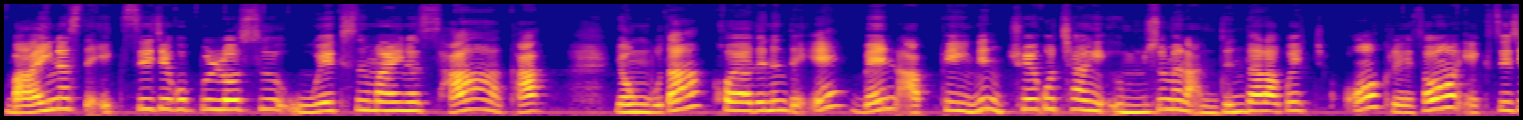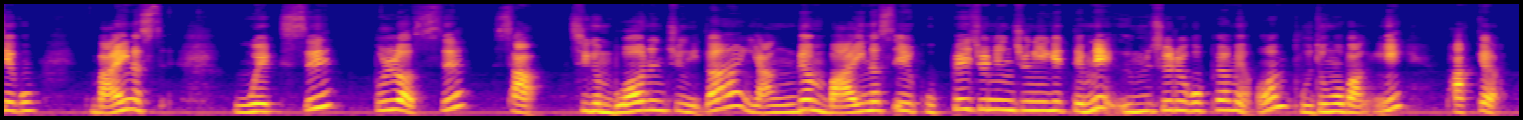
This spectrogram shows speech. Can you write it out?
마이너스 x제곱 플러스 5x 마이너스 4가 0보다 커야 되는데 맨 앞에 있는 최고차항이 음수면 안 된다라고 했죠. 어, 그래서 x제곱 마이너스 5x 플러스 4 지금 뭐 하는 중이다? 양변 마이너스 1 곱해주는 중이기 때문에 음수를 곱하면 부등호방이 바뀌어요.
